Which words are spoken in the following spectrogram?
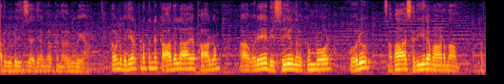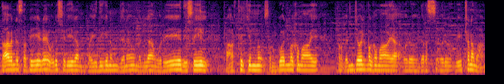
അത് വിഭജിച്ച് ജനങ്ങൾക്ക് നൽകുകയാണ്. അതുകൊണ്ട് ബലിയർപ്പണത്തിന്റെ കാതലായ ഭാഗം ഒരേ ദിശയിൽ നിൽക്കുമ്പോൾ ഒരു സഭാ ശരീരമാണ് നാം. കർത്താവിന്റെ സഭയുടെ ഒരു ശരീരം വൈദികനും ജനവും എല്ലാം ഒരേ ദിശയിൽ പ്രാർത്ഥിക്കുന്നു. സ്വർഗോന്മുഖമായി പ്രപഞ്ചോന്മുഖമായ ഒരു ദർശ ഒരു വീക്ഷണമാണ്.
